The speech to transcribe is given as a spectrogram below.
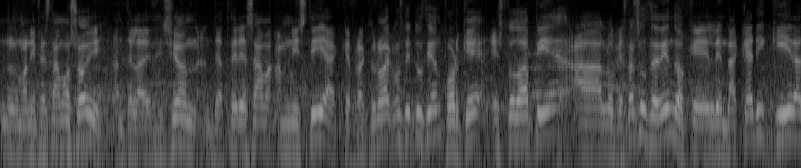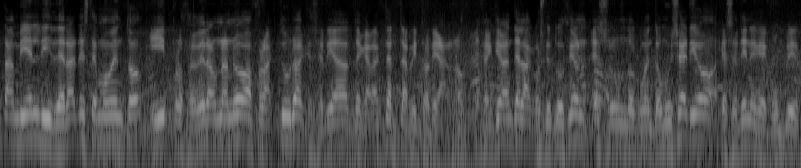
Nos manifestamos hoy ante la decisión de hacer esa amnistía que fractura la Constitución porque esto da pie a lo que está sucediendo, que el Endacari quiera también liderar este momento y proceder a una nueva fractura que sería de carácter territorial. ¿no? Efectivamente, la Constitución es un documento muy serio que se tiene que cumplir.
